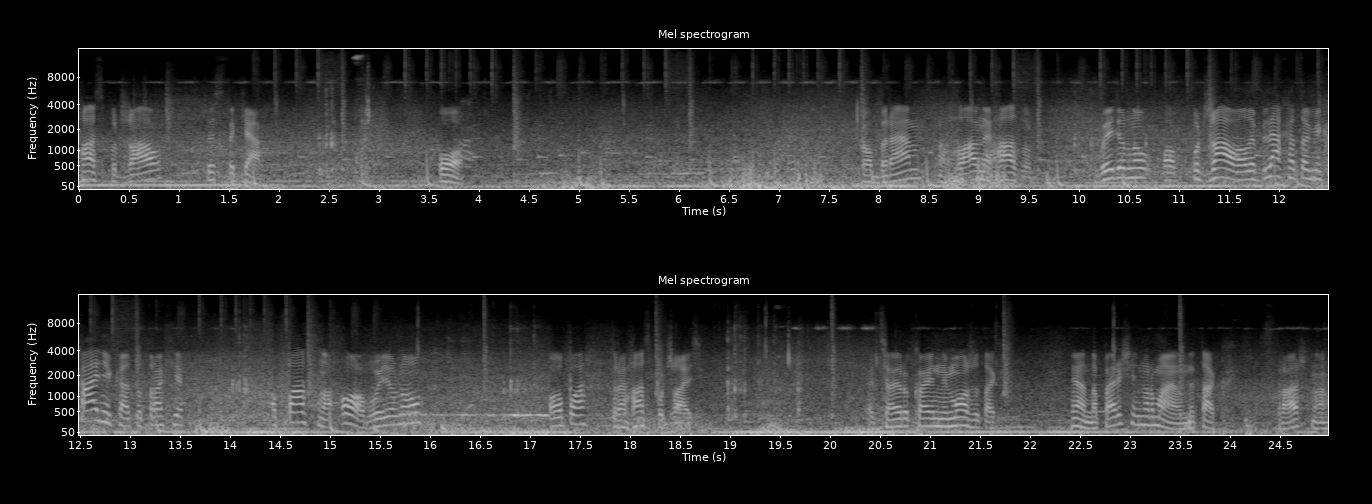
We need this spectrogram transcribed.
газ поджав. Щось таке. О. Берем, головне газом. Видірнув, о, поджав, але бляха то механіка, то трохи опасно. О, видірнув. Опа, треба газ поджати. Цією рукою не можу так. Ні, на першій нормально, не так страшно.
